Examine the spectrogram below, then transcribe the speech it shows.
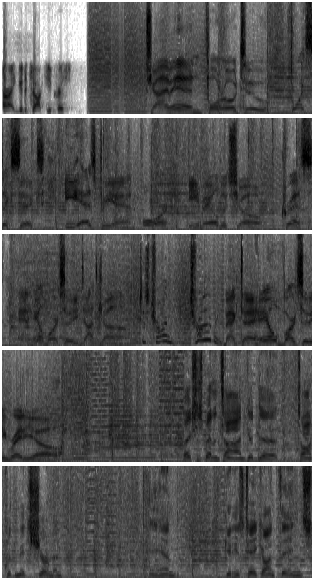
All right, good to talk to you, Chris. Chime in 402 466 ESPN or email the show. Chris at HailVarsity.com. Just try me. Try me. Back to Hail Varsity Radio. Thanks for spending time. Good to talk with Mitch Sherman and get his take on things.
